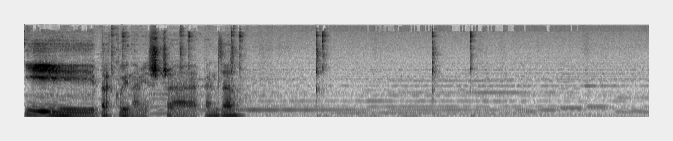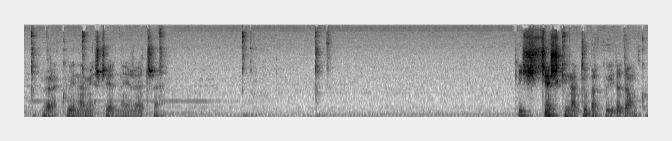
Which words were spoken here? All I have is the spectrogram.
I brakuje nam jeszcze pędzel. Brakuje nam jeszcze jednej rzeczy. Jakieś ścieżki nam tu brakuje do domku.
